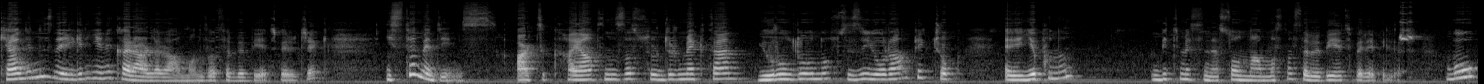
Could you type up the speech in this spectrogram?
kendinizle ilgili yeni kararlar almanıza sebebiyet verecek. İstemediğiniz, artık hayatınızda sürdürmekten yorulduğunuz, sizi yoran pek çok e, yapının bitmesine, sonlanmasına sebebiyet verebilir. Bu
